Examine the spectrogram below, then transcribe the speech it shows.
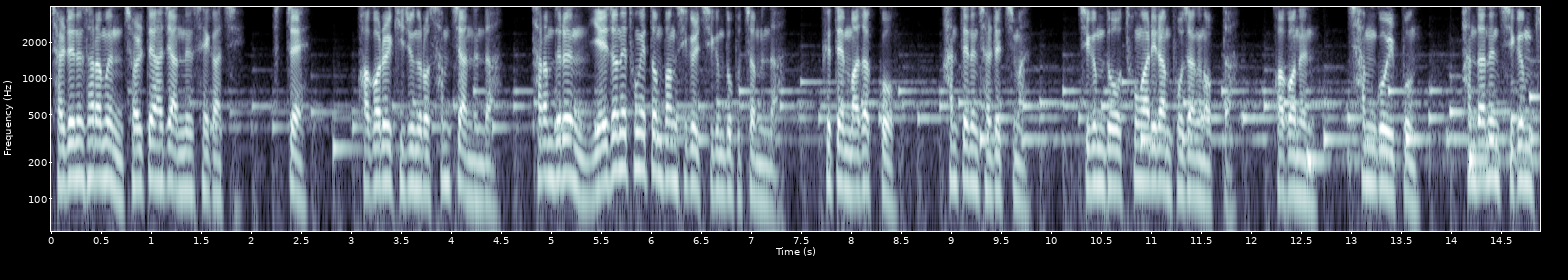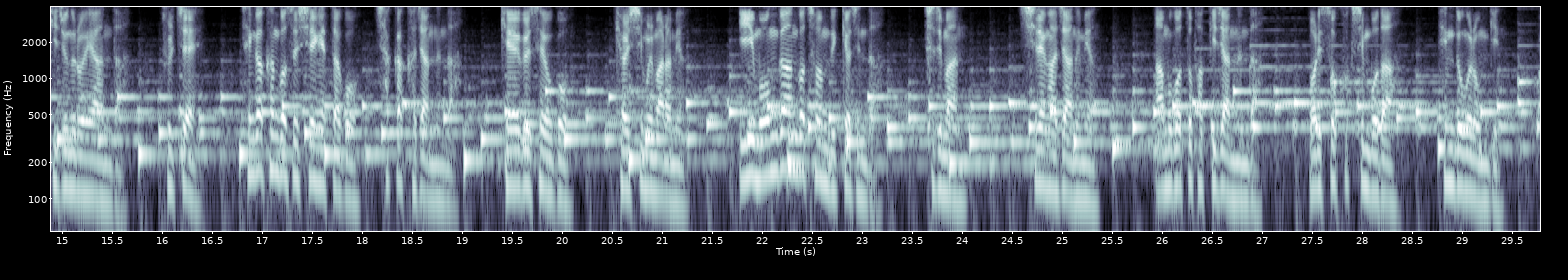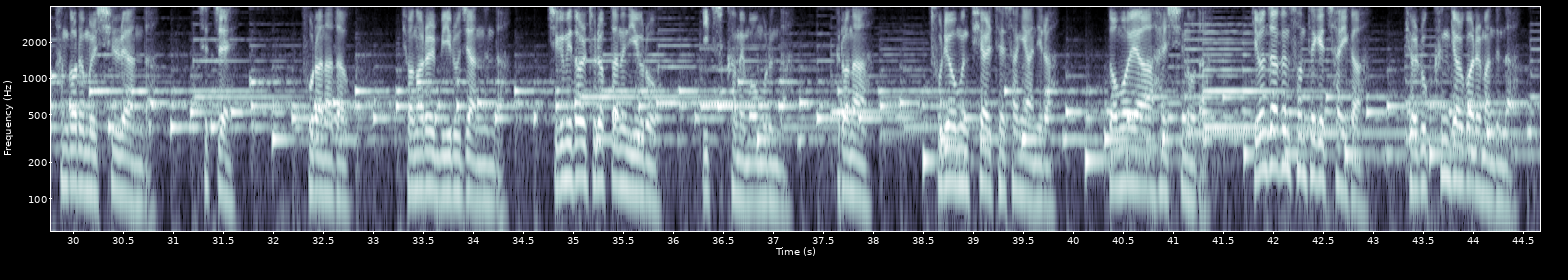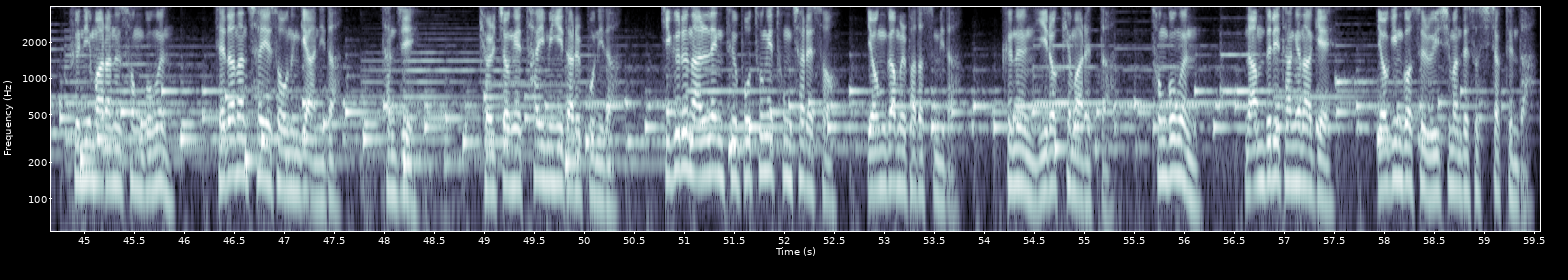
잘 되는 사람은 절대 하지 않는 세 가지. 첫째, 과거를 기준으로 삼지 않는다. 사람들은 예전에 통했던 방식을 지금도 붙잡는다. 그땐 맞았고, 한때는 잘 됐지만, 지금도 통할이란 보장은 없다. 과거는 참고일 뿐, 판단은 지금 기준으로 해야 한다. 둘째, 생각한 것을 시행했다고 착각하지 않는다. 계획을 세우고, 결심을 말하면, 이 뭔가 한 것처럼 느껴진다. 하지만, 실행하지 않으면, 아무것도 바뀌지 않는다. 머릿속 확신보다 행동을 옮긴 한 걸음을 신뢰한다. 셋째, 불안하다고 변화를 미루지 않는다. 지금이 덜 두렵다는 이유로 익숙함에 머무른다. 그러나 두려움은 피할 대상이 아니라 넘어야 할 신호다. 이런 작은 선택의 차이가 결국 큰 결과를 만든다. 흔히 말하는 성공은 대단한 차이에서 오는 게 아니다. 단지 결정의 타이밍이 다를 뿐이다. 기글은 알랭트 보통의 통찰에서 영감을 받았습니다. 그는 이렇게 말했다. 성공은 남들이 당연하게 여긴 것을 의심한 데서 시작된다.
